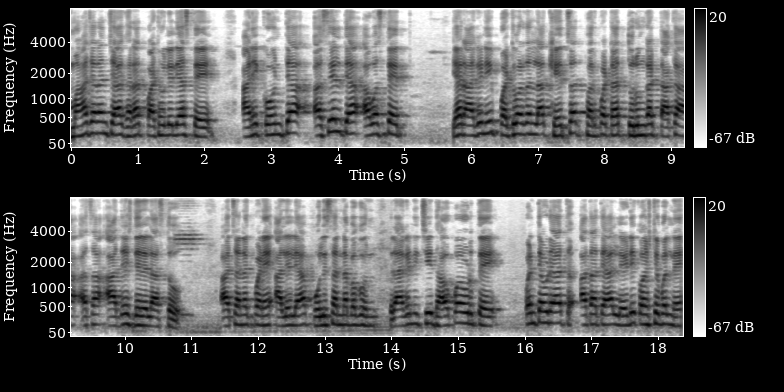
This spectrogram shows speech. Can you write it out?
महाजनांच्या घरात पाठवलेली असते. आणि कोणत्या असेल त्या अवस्थेत या रागिणी पटवर्धनला खेचत फरफटत तुरुंगात टाका असा आदेश दिलेला असतो. अचानकपणे आलेल्या पोलिसांना बघून रागिणीची धावपळ उडते. पण तेवढ्यात आता त्या लेडी कॉन्स्टेबलने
